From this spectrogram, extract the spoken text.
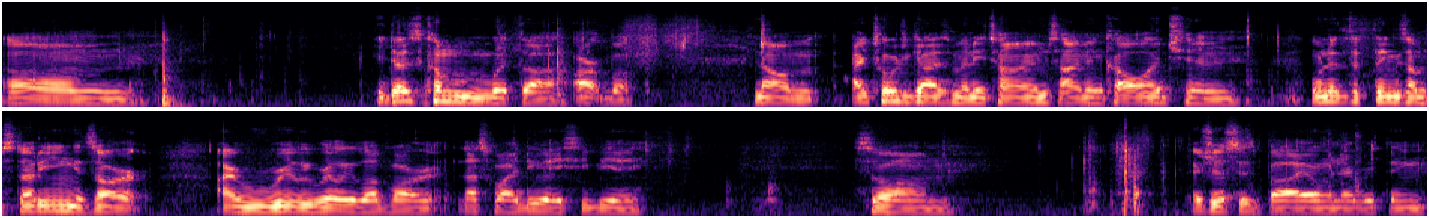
Um, he does come with a art book. Now, um, I told you guys many times I'm in college and one of the things I'm studying is art. I really, really love art. That's why I do ACBA. So, um, it's just his bio and everything.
